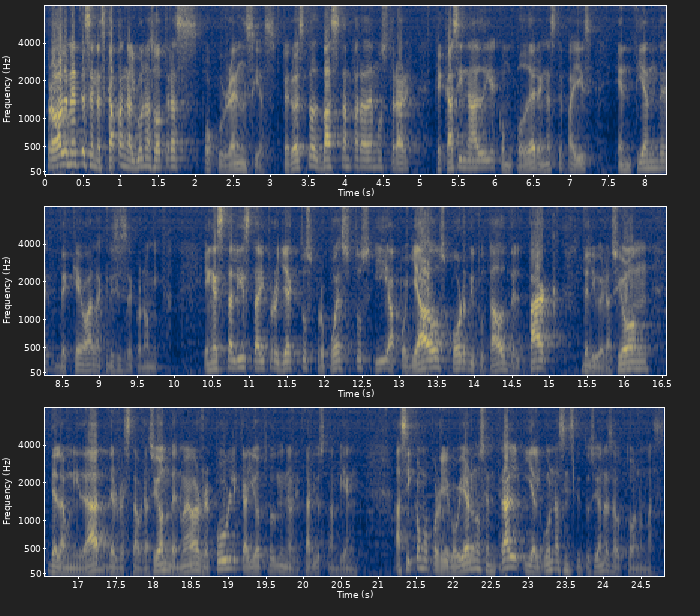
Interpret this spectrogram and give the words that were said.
Probablemente se me escapan algunas otras ocurrencias, pero estas bastan para demostrar que casi nadie con poder en este país entiende de qué va la crisis económica. En esta lista hay proyectos propuestos y apoyados por diputados del PAC, de Liberación, de la Unidad de Restauración de Nueva República y otros minoritarios también, así como por el gobierno central y algunas instituciones autónomas.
